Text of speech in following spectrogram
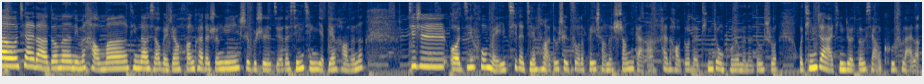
Hello，亲爱的耳朵们，你们好吗？听到小北这样欢快的声音，是不是觉得心情也变好了呢？其实我几乎每一期的节目啊，都是做的非常的伤感啊，害得好多的听众朋友们呢都说我听着啊听着都想哭出来了。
